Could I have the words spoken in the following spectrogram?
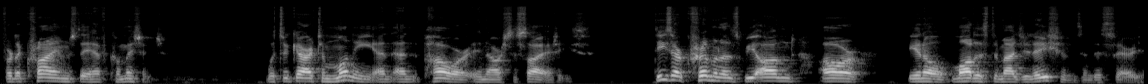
for the crimes they have committed with regard to money and, and power in our societies. These are criminals beyond our, you know, modest imaginations in this area.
